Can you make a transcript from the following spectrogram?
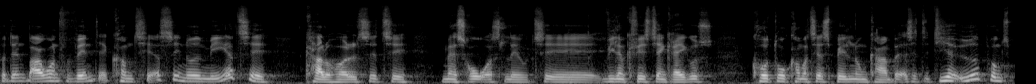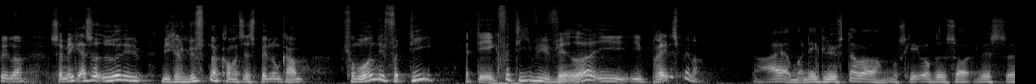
på den baggrund forvente at komme til at se noget mere til Carlo Holse, til Mads Roerslev, til William Christian Gregus. Kodro kommer til at spille nogle kampe. Altså de her yderpunktspillere, som ikke er så yderlige. Michael Lyftner kommer til at spille nogle kampe. Formodentlig fordi, at det er ikke fordi, vi vader i, i breddespillere. Nej, og må ikke Løftner var, måske var blevet solgt, hvis, øh,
